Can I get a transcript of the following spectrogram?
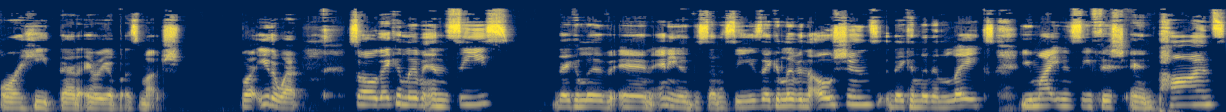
or heat that area up as much. But either way, so they can live in the seas, they can live in any of the seven seas. They can live in the oceans. They can live in lakes. You might even see fish in ponds.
